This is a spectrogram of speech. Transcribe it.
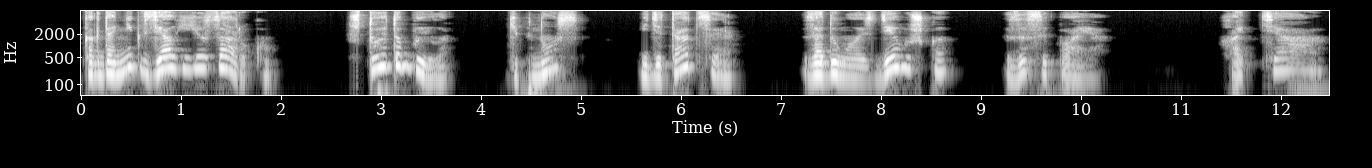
когда Ник взял ее за руку? Что это было? Гипноз? Медитация? Задумалась девушка, засыпая. Хотя...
